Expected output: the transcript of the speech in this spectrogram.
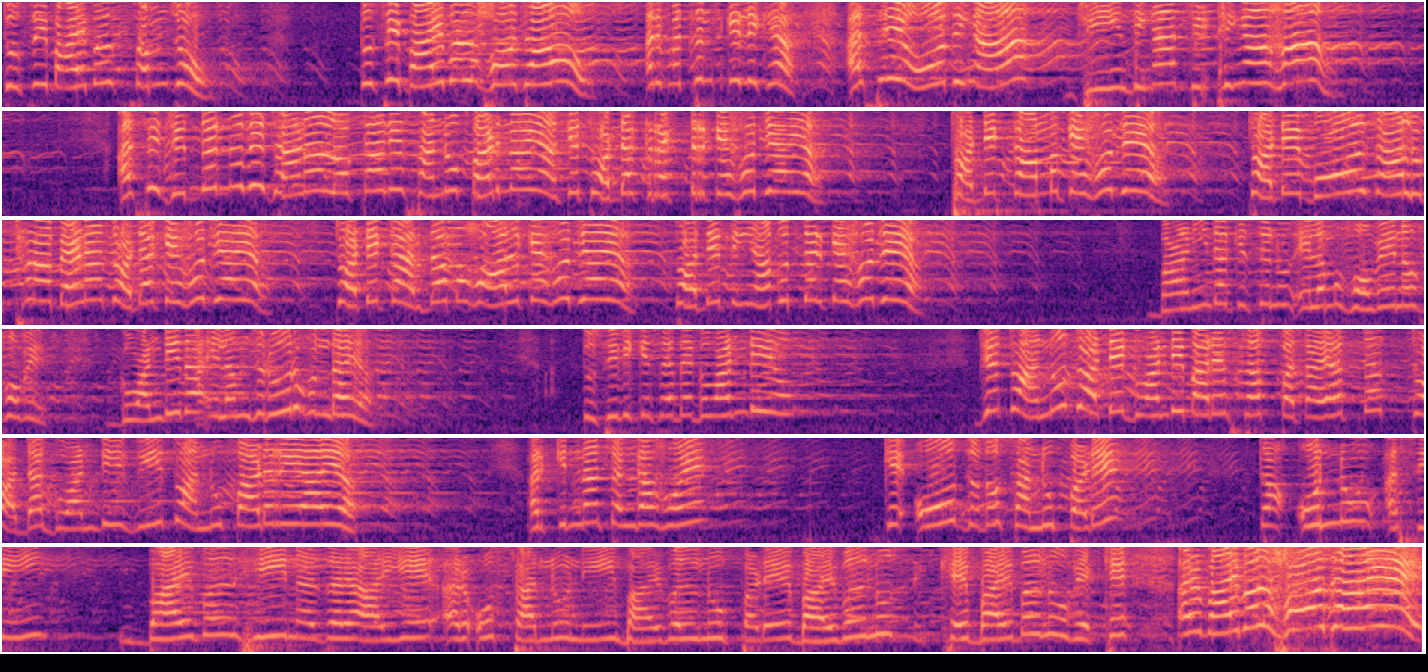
ਤੁਸੀਂ ਬਾਈਬਲ ਸਮਝੋ। ਤੁਸੀਂ ਬਾਈਬਲ ਹੋ ਜਾਓ। ਅਰੇ ਵਚਨ 'ਚ ਕੀ ਲਿਖਿਆ? ਅਸੀਂ ਉਹਦੀਆਂ ਜੀਂਦੀਆਂ ਚਿੱਠੀਆਂ ਹਾਂ। ਅਸੀਂ ਜਿੱਧਰ ਨੂੰ ਵੀ ਜਾਣਾ, ਲੋਕਾਂ ਨੇ ਸਾਨੂੰ ਪੜ੍ਹਨਾ ਆ ਕਿ ਤੁਹਾਡਾ ਕਰੈਕਟਰ ਕਿਹੋ ਜਿਹਾ ਆ? ਤੁਹਾਡੇ ਕੰਮ ਕਿਹੋ ਜਿਹੇ ਆ? ਤੁਹਾਡੇ ਬੋਲ ਚਾਲ ਉੱਠਣਾ ਬਹਿਣਾ ਤੁਹਾਡਾ ਕਿਹੋ ਜਿਹਾ ਆ? ਤੁਹਾਡੇ ਘਰ ਦਾ ਮਾਹੌਲ ਕਿਹੋ ਜਿਹਾ ਆ? ਤੁਹਾਡੇ ਧੀਆਂ ਪੁੱਤਰ ਕਿਹੋ ਜਿਹੇ ਆ? ਬਾਣੀ ਦਾ ਕਿਸੇ ਨੂੰ ਇਲਮ ਹੋਵੇ ਨਾ ਹੋਵੇ ਗਵਾਂਢੀ ਦਾ ਇਲਮ ਜ਼ਰੂਰ ਹੁੰਦਾ ਆ। ਤੁਸੀਂ ਵੀ ਕਿਸੇ ਦੇ ਗਵਾਂਢੀ ਹੋ। ਜੇ ਤੁਹਾਨੂੰ ਤੁਹਾਡੇ ਗਵਾਂਢੀ ਬਾਰੇ ਸਭ ਪਤਾ ਆ, ਤਾਂ ਤੁਹਾਡਾ ਗਵਾਂਢੀ ਵੀ ਤੁਹਾਨੂੰ ਪੜ ਰਿਹਾ ਆ। ਔਰ ਕਿੰਨਾ ਚੰਗਾ ਹੋਏ ਕਿ ਉਹ ਜਦੋਂ ਸਾਨੂੰ ਪੜੇ ਤਾਂ ਉਹਨੂੰ ਅਸੀਂ ਬਾਈਬਲ ਹੀ ਨਜ਼ਰ ਆਈਏ ਔਰ ਉਹ ਸਾਨੂੰ ਨਹੀਂ ਬਾਈਬਲ ਨੂੰ ਪੜ੍ਹੇ, ਬਾਈਬਲ ਨੂੰ ਸਿੱਖੇ, ਬਾਈਬਲ ਨੂੰ ਵੇਖੇ ਔਰ ਬਾਈਬਲ ਹੋ ਜਾਏ।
